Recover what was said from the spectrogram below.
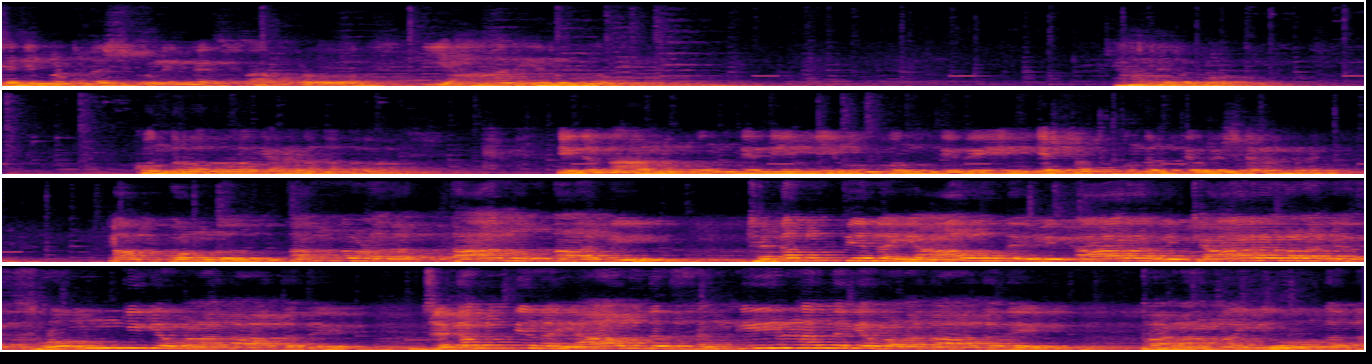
ಜನಿಮಠದ ಶಿವಲಿಂಗ ಸ್ವಾಮಿಗಳು ಯಾರು ಇರ್ಬೋದು ಯಾರು ಇರ್ಬೋದು ಕುಂದ್ರೋದ್ರೊಳಗೆ ಎರಡು ಅದಾವಲ್ಲ. ಈಗ ನಾನು ಕುಂತೀನಿ, ನೀವು ಕುಂತೀವಿ ಎಷ್ಟೊತ್ತು ಕುಂದಿರ್ತೀವ್ರಿ ಶರಣರೇ ಹಾಕೊಂಡು ತನ್ನೊಳಗ ತಾನೊಂದಾಗಿ ಜಗತ್ತಿನ ಯಾವುದೇ ವಿಕಾರ ವಿಚಾರಗಳಿಗೆ ಸೋಂಕಿಗೆ ಒಳಗಾಗದೆ, ಜಗತ್ತಿನ ಯಾವುದ ಸಂಕೀರ್ಣತೆಗೆ ಒಳಗಾಗದೆ, ಪರಮ ಯೋಗದ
